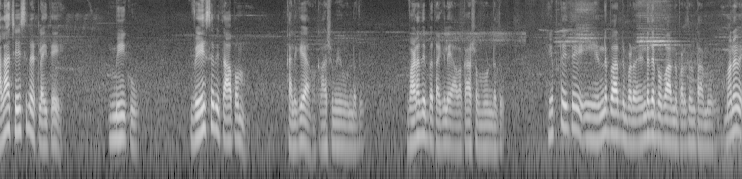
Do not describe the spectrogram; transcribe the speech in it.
అలా చేసినట్లయితే మీకు వేసవి తాపం కలిగే అవకాశమే ఉండదు వడదెబ్బ తగిలే అవకాశం ఉండదు. ఎప్పుడైతే ఈ ఎండ బారిన పడ ఎండ దెబ్బ బారిన పడుతుంటామో మనం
